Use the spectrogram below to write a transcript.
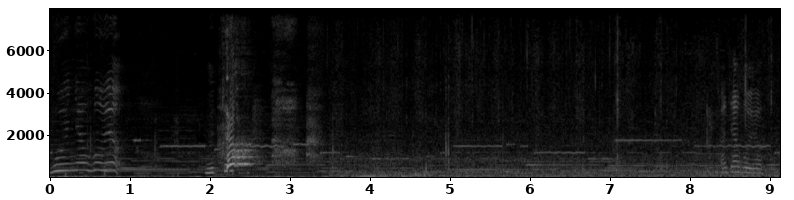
뭐냐고요? 왜 또? 가자고요.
